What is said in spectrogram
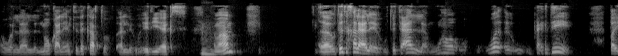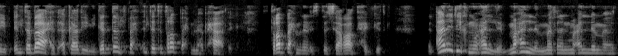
أو ال- الموقع اللي أنت ذكرته اللي هو اي دي إكس. تمام؟ آه، وتدخل عليه وتتعلم وبعدين؟ طيب أنت باحث أكاديمي قدمت بحث أنت تتربح من أبحاثك. تتربح من الاستشارات حقتك. الآن يجيك معلم معلم مثلا معلم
